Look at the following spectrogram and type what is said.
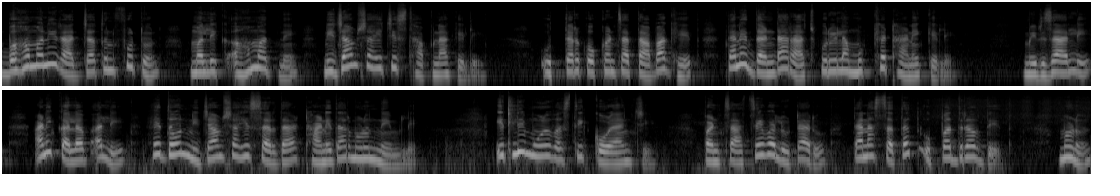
बहमनी राज्यातून फुटून मलिक अहमदने निजामशाहीची स्थापना केली. उत्तर कोकणचा ताबा घेत त्याने दंडा राजपुरीला मुख्य ठाणे केले. मिर्झा अली आणि कलब अली हे दोन निजामशाही सरदार ठाणेदार म्हणून नेमले. इथली मूळ वस्ती कोळ्यांची पण चाचे व लुटारू त्यांना सतत उपद्रव देत. म्हणून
